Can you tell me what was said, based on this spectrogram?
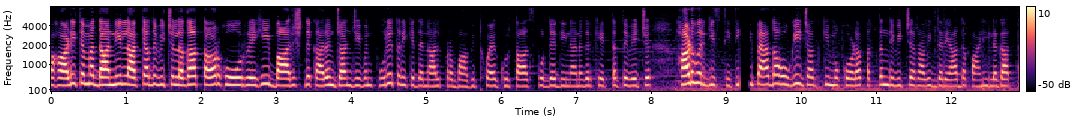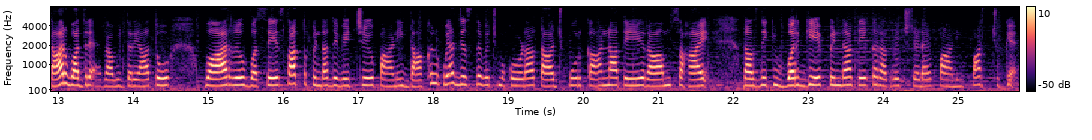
ਪਹਾੜੀ ਤੇ ਮੈਦਾਨੀ ਇਲਾਕਿਆਂ ਦੇ ਵਿੱਚ ਲਗਾਤਾਰ ਹੋ ਰਹੀ ਬਾਰਿਸ਼ ਦੇ ਕਾਰਨ ਜਨਜੀਵਨ ਪੂਰੇ ਤਰੀਕੇ ਦੇ ਨਾਲ ਪ੍ਰਭਾਵਿਤ ਹੋਇਆ। ਗੁਰਦਾਸਪੁਰ ਦੇ ਦੀਨਾਨਗਰ ਖੇਤਰ ਦੇ ਵਿੱਚ ਹੜ੍ਹ ਵਰਗੀ ਸਥਿਤੀ ਪੈਦਾ ਹੋ ਗਈ, ਜਦਕਿ ਮਕੋੜਾ ਪੱਤਨ ਦੇ ਵਿੱਚ ਰਾਵੀ ਦਰਿਆ ਦਾ ਪਾਣੀ ਲਗਾਤਾਰ ਵੱਧ ਰਿਹਾ ਰਾਵੀ ਦਰਿਆ ਤੋਂ ਵਾਰ ਵਸੇ ਸੱਤ ਪਿੰਡਾਂ ਦੇ ਵਿੱਚ ਪਾਣੀ ਦਾਖਲ ਹੋਇਆ, ਜਿਸ ਦੇ ਵਿੱਚ ਮਕੋੜਾ, ਤਾਜਪੁਰ, ਕਾਨਾ ਤੇ ਰਾਮ ਸਹਾਇ ਦੱਸਦੇ ਕਿ ਵਰਗੇ ਪਿੰਡਾਂ ਤੇ ਘਰਾਂ ਦੇ ਵਿੱਚ ਜਿਹੜਾ ਹੈ ਪਾਣੀ ਭਰ ਚੁੱਕਿਆ ਹੈ।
